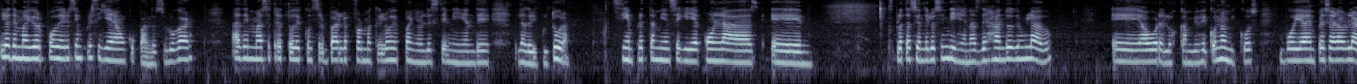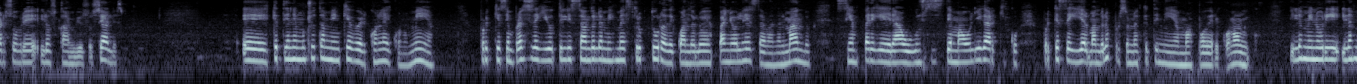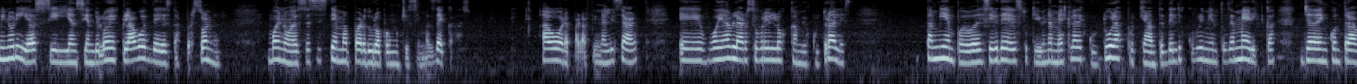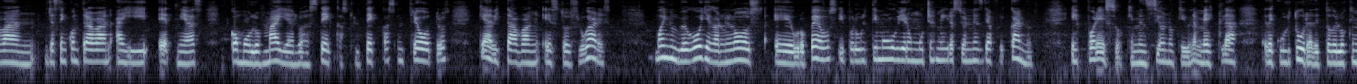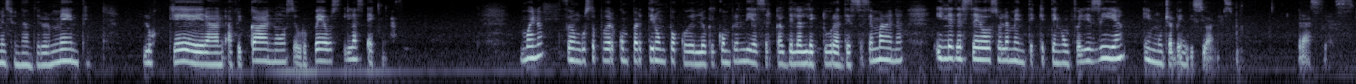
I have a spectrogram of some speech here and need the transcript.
y los de mayor poder siempre siguieran ocupando su lugar. Además se trató de conservar la forma que los españoles tenían de la agricultura. Siempre también seguía con las eh, explotación de los indígenas, dejando de un lado eh, ahora los cambios económicos, voy a empezar a hablar sobre los cambios sociales, eh, que tiene mucho también que ver con la economía, porque siempre se seguía utilizando la misma estructura de cuando los españoles estaban al mando. Siempre era un sistema oligárquico, porque seguía al mando las personas que tenían más poder económico y las, minorías siguen siendo los esclavos de estas personas. Bueno, ese sistema perduró por muchísimas décadas. Ahora, para finalizar, eh, voy a hablar sobre los cambios culturales. También puedo decir de esto que hay una mezcla de culturas porque antes del descubrimiento de América ya encontraban, ya se encontraban ahí etnias como los mayas, los aztecas, toltecas, entre otros, habitaban estos lugares. Bueno, luego llegaron los eh, europeos y por último hubieron muchas migraciones de africanos. Es por eso que menciono que hay una mezcla de cultura de todo lo que mencioné anteriormente, los que eran africanos, europeos y las etnias. Bueno, fue un gusto poder compartir un poco de lo que comprendí acerca de las lecturas de esta semana y le deseo solamente que tenga un feliz día y muchas bendiciones. Gracias.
